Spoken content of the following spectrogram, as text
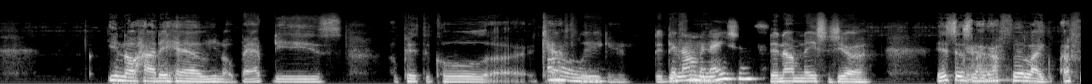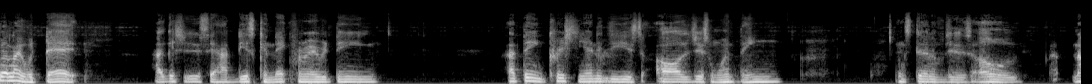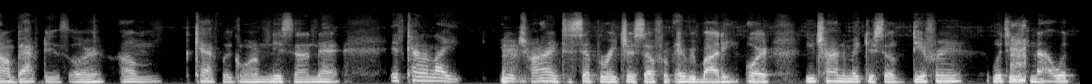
You know how they have you know Baptist, Episcopal, uh, Catholic, and the Denominations? denominations. Yeah, it's just like I feel like I feel like with that, I guess you just say I disconnect from everything. I think Christianity mm-hmm. is all just one thing instead of just oh, no, I'm Baptist or I'm Catholic or I'm this and that. It's kind of like you're trying to separate yourself from everybody or you trying to make yourself different which is not what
